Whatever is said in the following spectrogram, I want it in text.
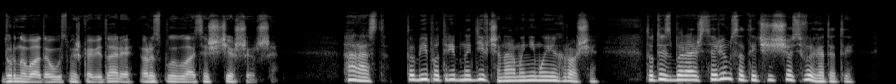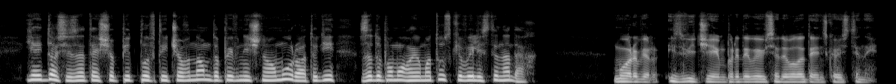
Дурнувата усмішка Вітарі розпливлася ще ширше. Гаразд, тобі потрібна дівчина, а мені мої гроші. То ти збираєшся рюмсати чи щось вигадати? Я й досі за те, щоб підпливти човном до північного муру, а тоді за допомогою мотузки вилізти на дах. Морвір із відчаєм придивився до велетенської стіни.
